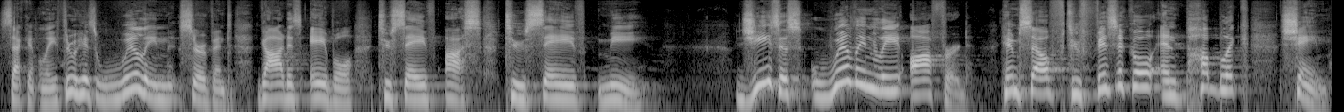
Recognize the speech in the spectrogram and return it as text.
Secondly, through his willing servant, God is able to save us, to save me. Jesus willingly offered himself to physical and public shame.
